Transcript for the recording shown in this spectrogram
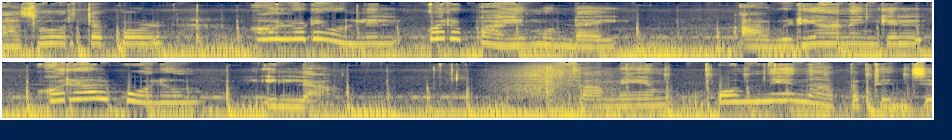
അതോർത്തപ്പോൾ അവളുടെ ഉള്ളിൽ ഒരു ഭയമുണ്ടായി. അവിടെയാണെങ്കിൽ ഒരാൾ പോലും ഇല്ല. സമയം ഒന്നേ നാൽപ്പത്തിയഞ്ച്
